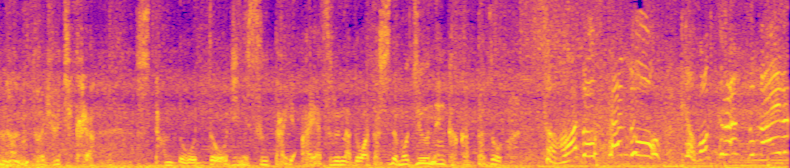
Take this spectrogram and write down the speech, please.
んなんという力。スタンドを同時に数体操るなど私でも10年かかったぞ。サードスタンドキャバクラスマイル。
